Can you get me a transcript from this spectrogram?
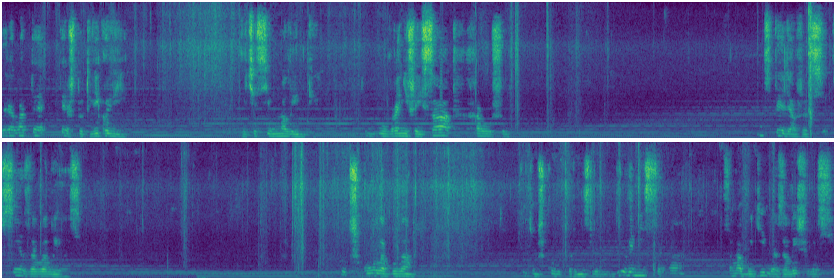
Дерева те, теж тут вікові, за часів малинки. Був раніше і сад хороший. Ну, Стеля вже все, все завалилось. Тут школа була. Потім школу перенесли в друге місце, а сама будівля залишилась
